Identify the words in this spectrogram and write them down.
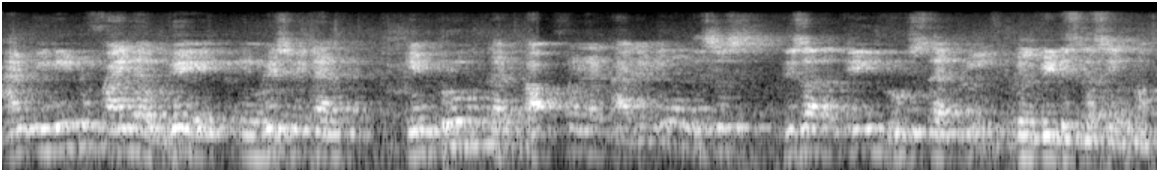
and we need to find a way in which we can improve the top funnel targeting and this is, these are the three routes that we will be discussing now.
